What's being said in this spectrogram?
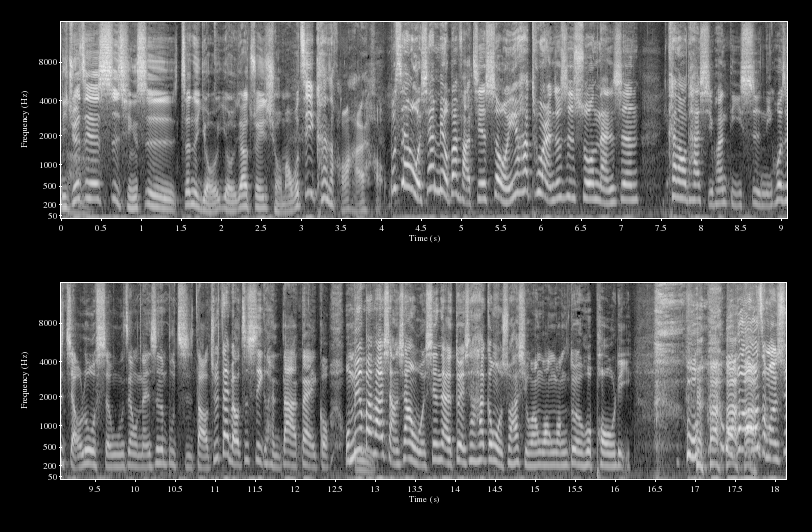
你觉得这些事情是真的有有要追求吗？我自己看着好像还好。不是啊，我现在没有办法接受，因为他突然就是说，男生看到他喜欢迪士尼或者角落神物这种，男生都不知道，就代表这是一个很大的代沟。我没有办法想象我现在的对象，他跟我说他喜欢汪汪队或 Polly，我我不知道我怎么去。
